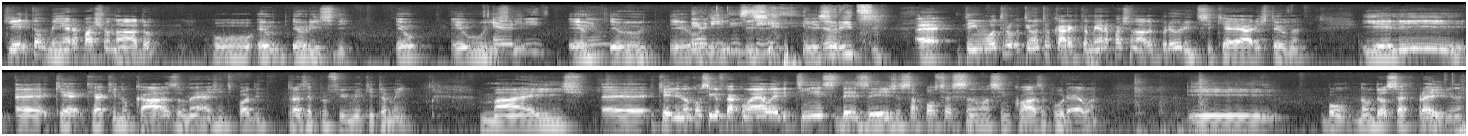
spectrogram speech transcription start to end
que ele também era apaixonado por Eu, Eurícide. Eu Eurícide. Eu, eu, eu, Eurídice. Isso. Eurídice. É, tem um outro, tem outro cara que também era apaixonado por Eurídice, que é Aristeu, né? E ele, é, que, é, que aqui no caso, né, a gente pode trazer pro filme aqui também, mas é, que ele não conseguiu ficar com ela, ele tinha esse desejo, essa possessão, assim, quase por ela. E, bom, não deu certo pra ele, né?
